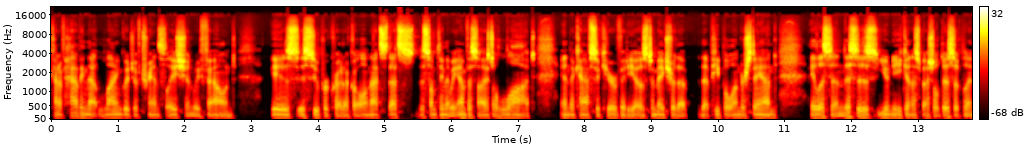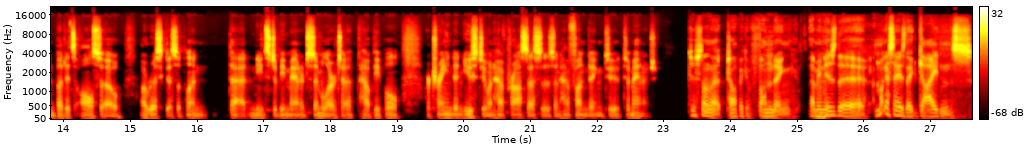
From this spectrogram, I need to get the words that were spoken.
kind of having that language of translation we found is is super critical, and that's that's something that we emphasized a lot in the CAF Secure videos to make sure that that people understand. Hey, listen, this is unique and a special discipline, but it's also a risk discipline that needs to be managed similar to how people are trained and used to and have processes and have funding to to manage. Just on that topic of funding, I mean, mm-hmm. is the I'm not going to say is there guidance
